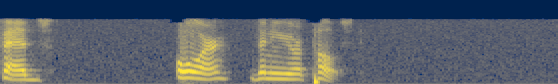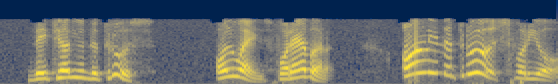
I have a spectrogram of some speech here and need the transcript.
feds, or the New York Post. They tell you the truth, always, forever, only the truth for you.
